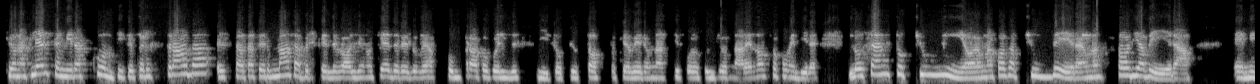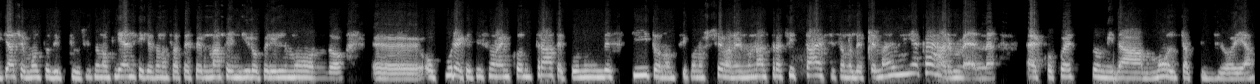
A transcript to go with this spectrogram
che una cliente mi racconti che per strada è stata fermata perché le vogliono chiedere dove ha comprato quel vestito piuttosto che avere un articolo sul giornale. Non so come dire, lo sento più mio, è una cosa più vera, è una storia vera e mi piace molto di più. Ci sono clienti che sono state fermate in giro per il mondo eh, oppure che si sono incontrate con un vestito, non si conoscevano in un'altra città e si sono dette ma è mia Carmen. Ecco, questo mi dà molta più gioia,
